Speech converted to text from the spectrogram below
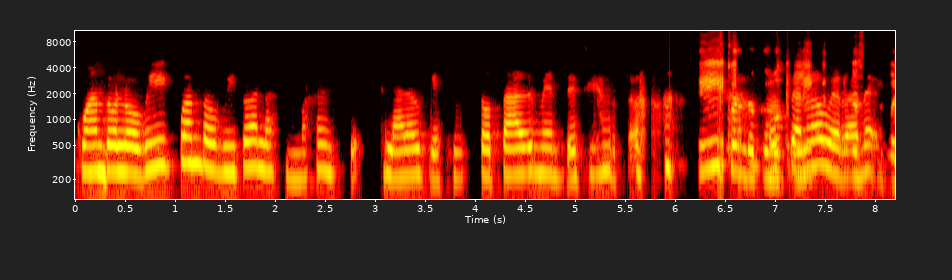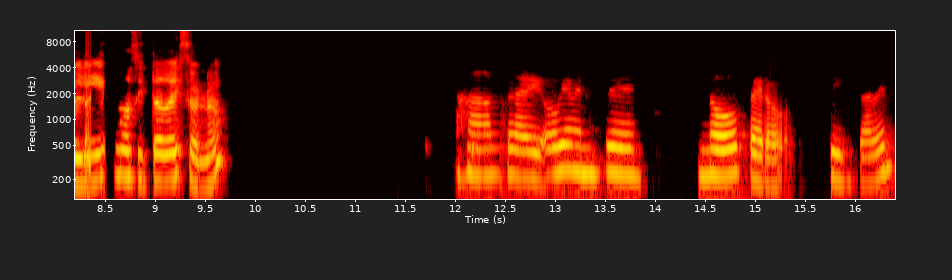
cuando lo vi, cuando vi todas las imágenes, claro que sí, totalmente cierto. Sí, cuando como O que sea, ligan no, los simbolismos y todo eso, ¿no? Ajá, o sea, obviamente no, pero sí, ¿saben?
